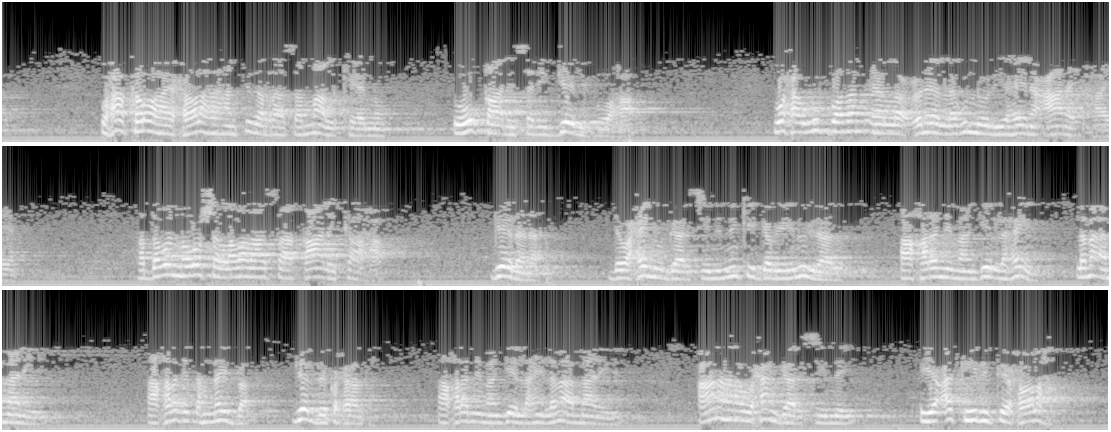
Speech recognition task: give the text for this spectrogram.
Waxaa kaloo ahay xoolaha hantida raasamaalkeennu ugu qaadisani geel buu ahaa. Waxa ugu badan ee la cunee lagu nool yahayna caanay ahaayeen. Haddaba nolosha labadaasaa qaali ka ahaa geelana dee waxaynu gaadhsiinin ninkii gabiya inuu yidhaahdo aakhare nimaan geel lahayn lama ammaanaynin aakharadii dhannaydba geel bay ku xidhan tahay aakhare nimaan geel lahayn lama ammaanaynin caanahana waxaan gaadhsiinay iyo cadka hilibkii xoolaha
